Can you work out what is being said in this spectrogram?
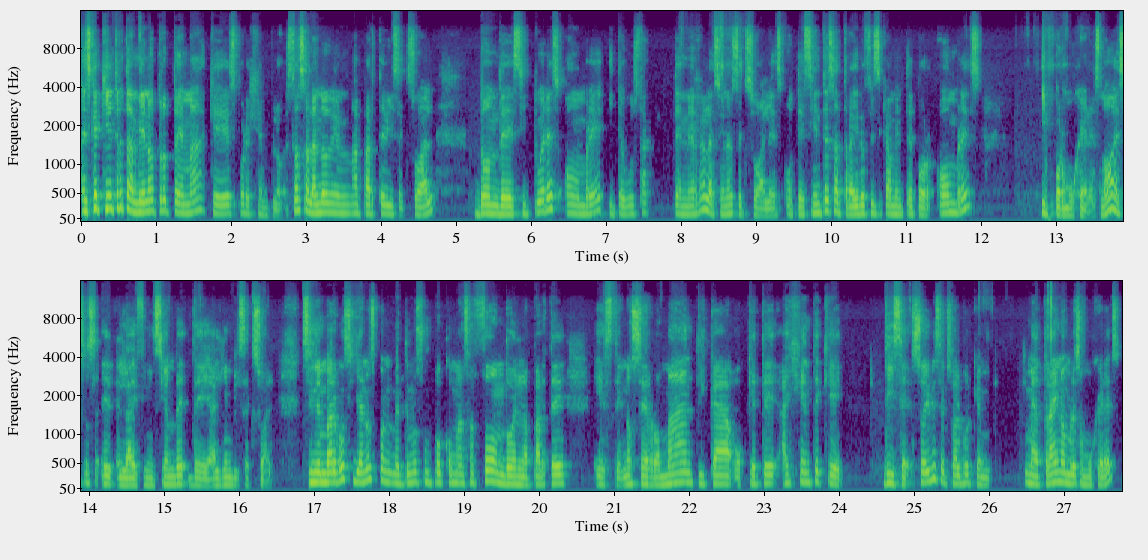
Es que aquí entra también otro tema que es, por ejemplo, estamos hablando de una parte bisexual donde si tú eres hombre y te gusta tener relaciones sexuales o te sientes atraído físicamente por hombres y por mujeres, ¿no? Eso es eh, la definición de, de, alguien bisexual. Sin embargo, si ya nos metemos un poco más a fondo en la parte, este, no sé, romántica o que te... Hay gente que dice, soy bisexual porque me atraen hombres o mujeres,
